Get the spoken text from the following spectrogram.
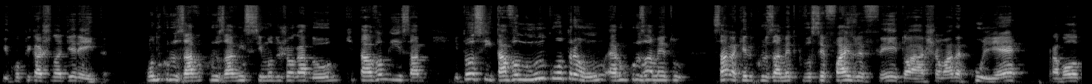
e com o Pikachu na direita. Quando cruzava, cruzava em cima do jogador que estava ali, sabe? Então, assim, tava no um contra um, era um cruzamento, sabe aquele cruzamento que você faz o efeito, a chamada colher, para a bola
